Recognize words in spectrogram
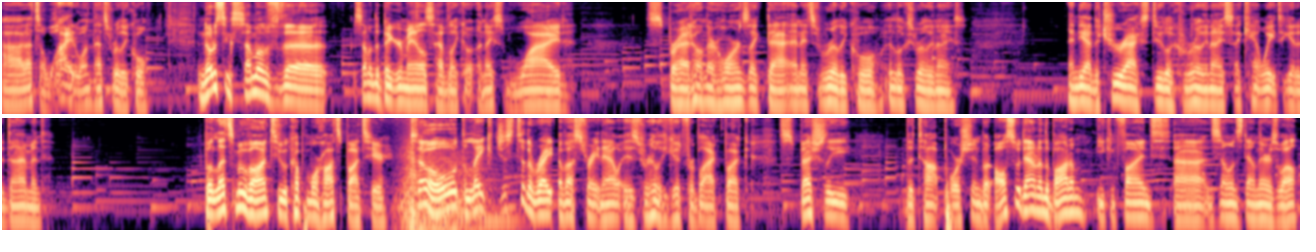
Uh, that's a wide one. That's really cool. noticing some of the some of the bigger males have like a, a nice wide spread on their horns like that, and it's really cool. It looks really nice. And yeah, the TruRACS do look really nice. I can't wait to get a diamond. But let's move on to a couple more hotspots here. So the lake just to the right of us right now is really good for black buck, especially the top portion, but also down in the bottom, you can find uh, zones down there as well.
